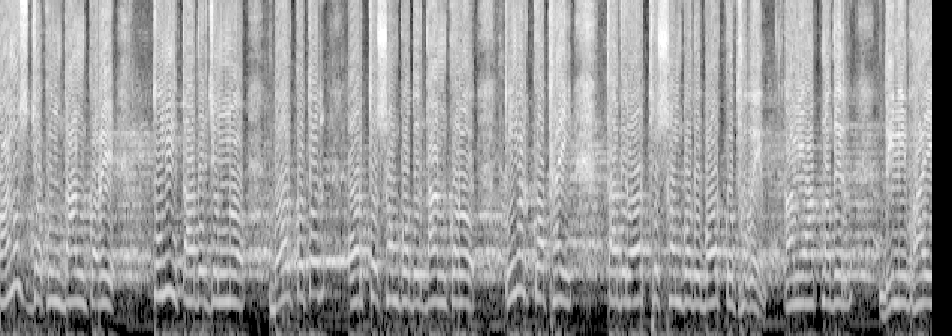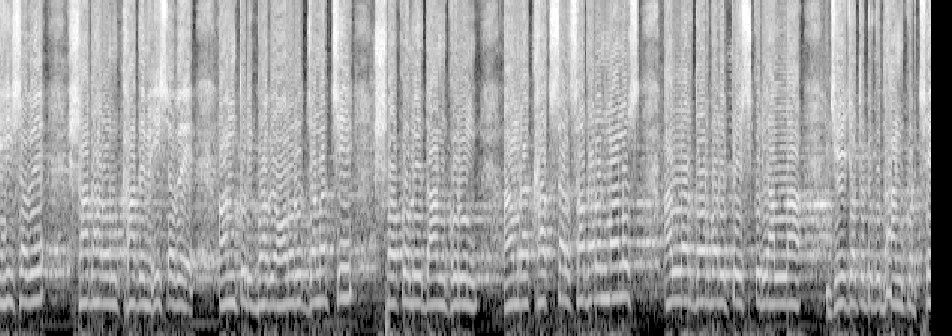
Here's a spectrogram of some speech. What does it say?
মানুষ যখন দান করে, তুমি তাদের জন্য বরকতের অর্থ সম্পদের দান করো। তোমার কথাই তাদের অর্থ সম্পদে বরকত হবে। আমি আপনাদের দিনী ভাই হিসাবে, সাধারণ খাদেম হিসাবে আন্তরিকভাবে অনুরোধ জানাচ্ছি, সকলে দান করুন। আমরা খাকসার সাধারণ মানুষ, আল্লাহর দরবারে পেশ করি, আল্লাহ যে যতটুকু দান করছে,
